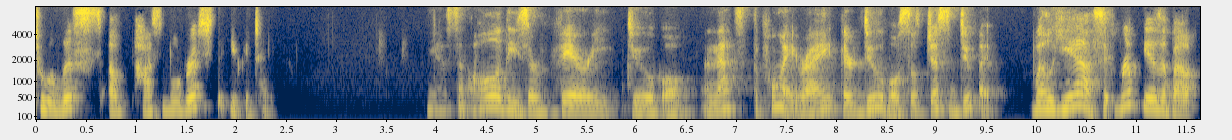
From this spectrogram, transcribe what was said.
to a list of possible risks that you could take. Yes, and all of these are very doable. And that's the point, right? They're doable. So just do it. Well, yes, it really is about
